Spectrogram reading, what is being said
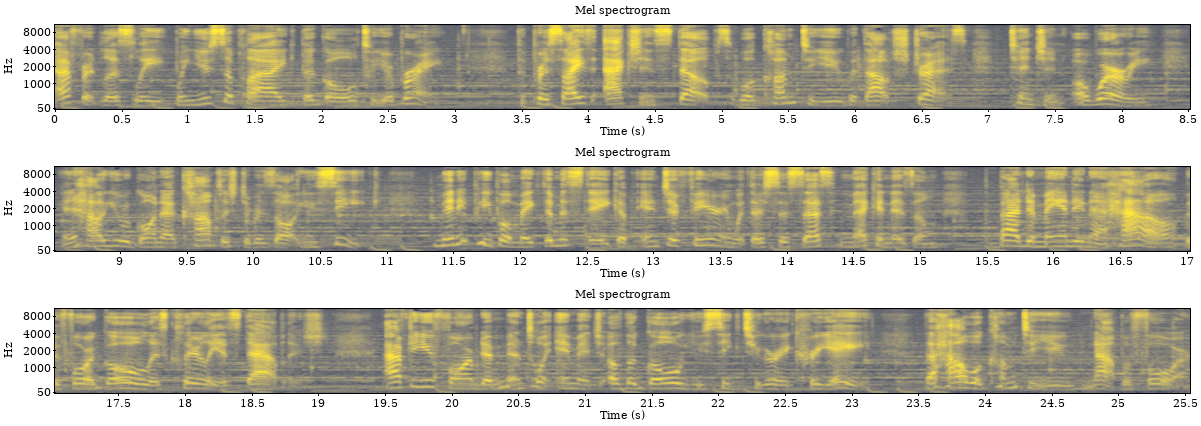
effortlessly when you supply the goal to your brain. The precise action steps will come to you without stress, tension, or worry and how you are going to accomplish the result you seek. Many people make the mistake of interfering with their success mechanism by demanding a how before a goal is clearly established. After you formed a mental image of the goal you seek to create, the how will come to you, not before.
